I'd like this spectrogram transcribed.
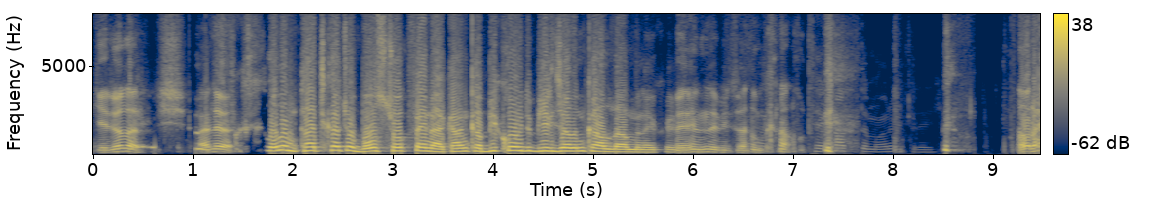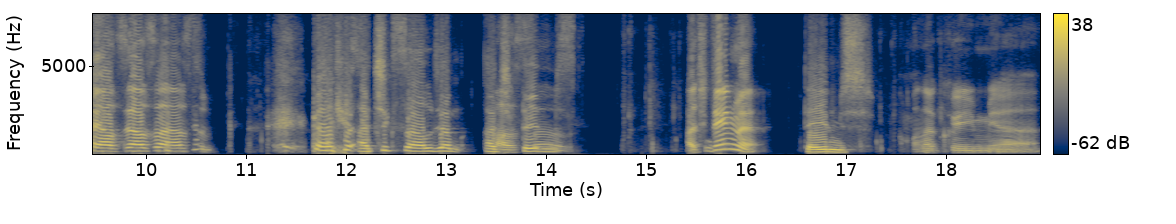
Geliyorlar. Şş, alo. Oğlum kaç kaç o boss çok fena kanka. Bir koydu bir canım kaldı amına koyayım. Benim de bir canım kaldı. Tek attım oraya direkt. Oraya alsa alsa alsın. Kanka açıksa alacağım. Açık Alsana. değilmiş. Açık değil mi? Değilmiş. Bana koyayım ya.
